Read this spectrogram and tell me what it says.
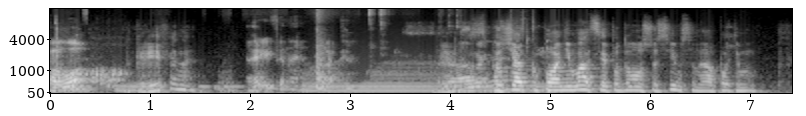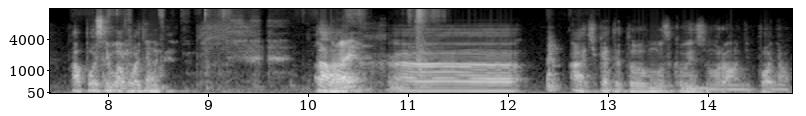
Павло? Гріфіни? Гріфіни. Так. Я Правильно. Спочатку по анімації подумав, що Сімпсони, а потім. А потім, а потім. Так. Е, А, чекайте, то музика в іншому раунді, поняв.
